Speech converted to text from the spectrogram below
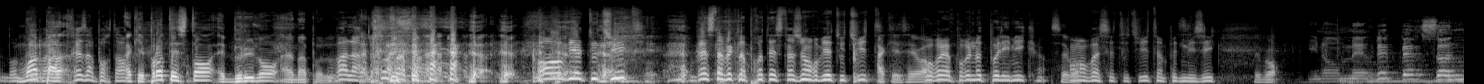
Donc, Moi, euh, voilà, par- très important. Ok, protestant et brûlons un Apple. Voilà. on revient tout de suite. Reste avec la protestation, on revient tout de suite. Ok, c'est bon. Pour, euh, pour une autre polémique. C'est on bon. envoie ça tout de suite, un peu de musique. C'est bon. Qui n'emmerdait personne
